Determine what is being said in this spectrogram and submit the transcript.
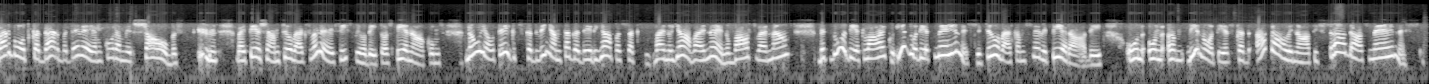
varbūt, ka darba devējam, kuram ir šaubas, vai tiešām cilvēks varēs izpildīt tos pienākumus, nav jau teikts, ka viņam tagad ir jāpasaka vai nu jā vai nē, nu balss vai melns, bet dodiet laiku, iedodiet mēnesi cilvēkam sevi pierādīt un, un um, vienoties, ka attālināti strādās mēnesi.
